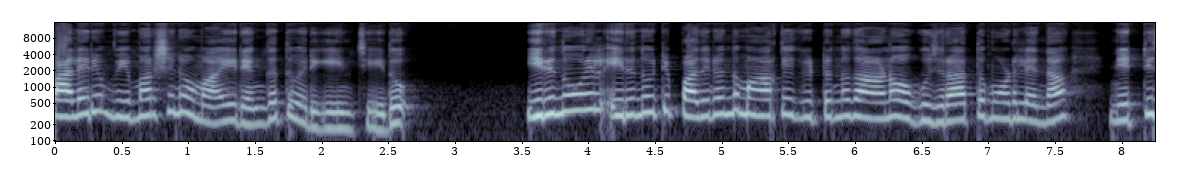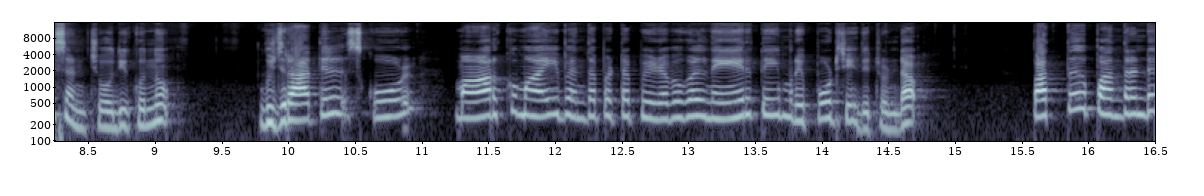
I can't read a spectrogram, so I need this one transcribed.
പലരും വിമർശനവുമായി രംഗത്ത് വരികയും ചെയ്തു. ഇരുന്നൂറിൽ ഇരുന്നൂറ്റി പതിനൊന്ന് മാർക്ക് കിട്ടുന്നതാണോ ഗുജറാത്ത് മോഡൽ എന്ന നെറ്റിസൺ ചോദിക്കുന്നു. ഗുജറാത്തിൽ സ്കൂൾ മാർക്കുമായി ബന്ധപ്പെട്ട പിഴവുകൾ നേരത്തെയും റിപ്പോർട്ട് ചെയ്തിട്ടുണ്ട്. പത്ത് പന്ത്രണ്ട്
